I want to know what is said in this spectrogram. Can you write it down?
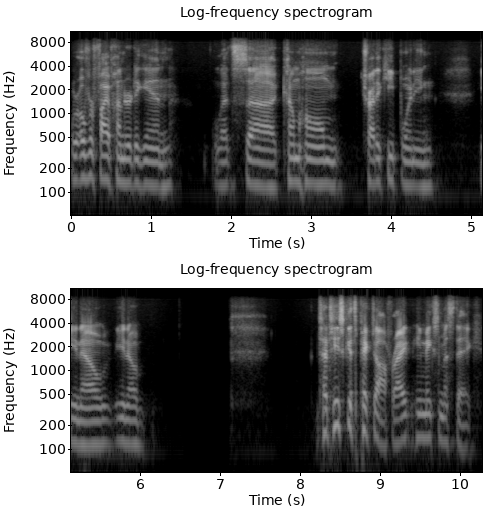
We're over 500 again. Let's uh, come home, try to keep winning. You know, you know, Tatis gets picked off, right? He makes a mistake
